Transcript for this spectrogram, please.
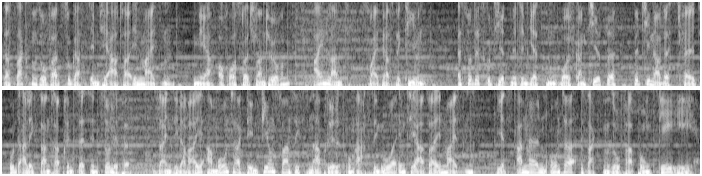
Das Sachsensofa zu Gast im Theater in Meißen. Mehr auf Ostdeutschland hören? Ein Land, zwei Perspektiven. Es wird diskutiert mit den Gästen Wolfgang Thierse, Bettina Westfeld und Alexandra Prinzessin zur Lippe. Seien Sie dabei am Montag, den 24. April um 18 Uhr im Theater in Meißen. Jetzt anmelden unter sachsensofa.de.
